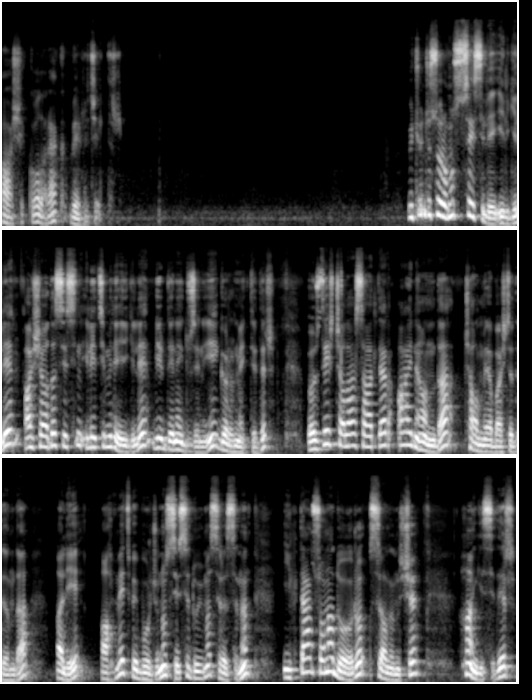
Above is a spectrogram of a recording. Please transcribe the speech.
A şıkkı olarak verilecektir. Üçüncü sorumuz ses ile ilgili. Aşağıda sesin iletimi ile ilgili bir deney düzeni görülmektedir. Özdeş çalar saatler aynı anda çalmaya başladığında Ali, Ahmet ve Burcu'nun sesi duyma sırasının ilkten sona doğru sıralanışı hangisidir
